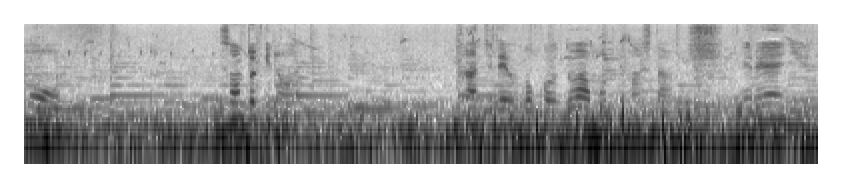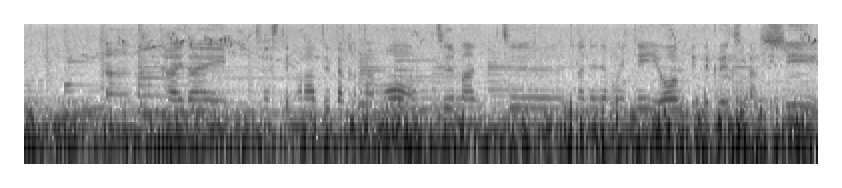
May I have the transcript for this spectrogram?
もう、その時の感じで動こうとは思ってました。LA にあの滞在させてもらってた方もいつまででもいていいよって言ってくれてたし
